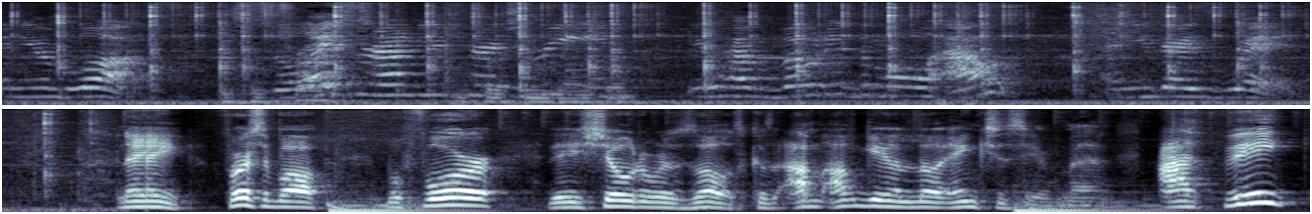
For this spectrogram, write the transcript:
and you have lost. The lights around you turn green. You have voted the mole out, and you guys win. Hey, first of all, before they show the results, because I'm, I'm getting a little anxious here, man. I think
